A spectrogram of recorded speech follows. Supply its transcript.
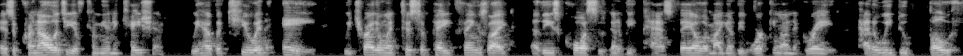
as a chronology of communication. We have a Q&A. We try to anticipate things like, are these courses going to be pass fail? Am I going to be working on the grade? How do we do both?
